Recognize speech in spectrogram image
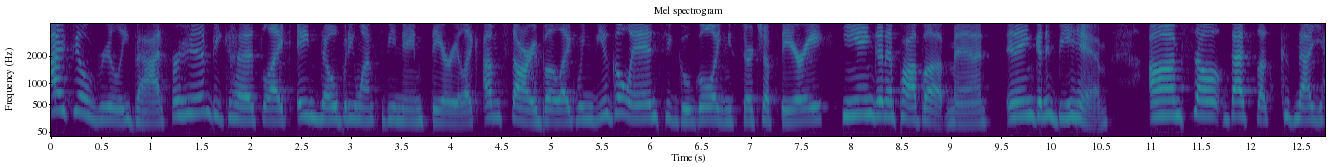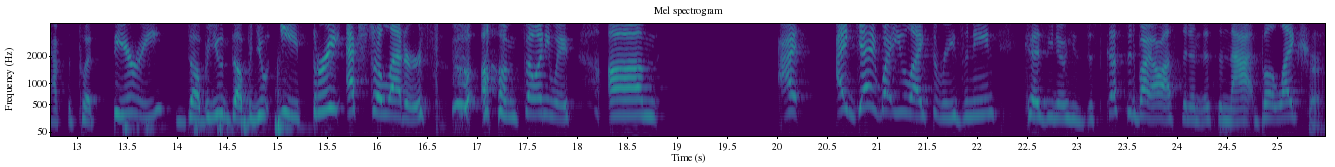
I feel really bad for him because like ain't nobody wants to be named Theory. Like I'm sorry, but like when you go into Google and you search up Theory, he ain't gonna pop up, man. It ain't gonna be him. Um, so that sucks because now you have to put Theory WWE three extra letters. um, so anyways, um, I I get why you like the reasoning because you know he's disgusted by Austin and this and that, but like Sure.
